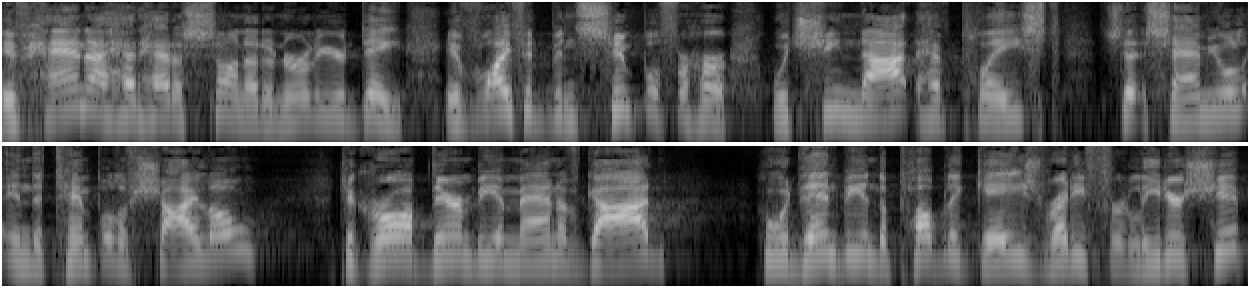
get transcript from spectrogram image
If Hannah had had a son at an earlier date, if life had been simple for her, would she not have placed Samuel in the temple of Shiloh to grow up there and be a man of God who would then be in the public gaze ready for leadership?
